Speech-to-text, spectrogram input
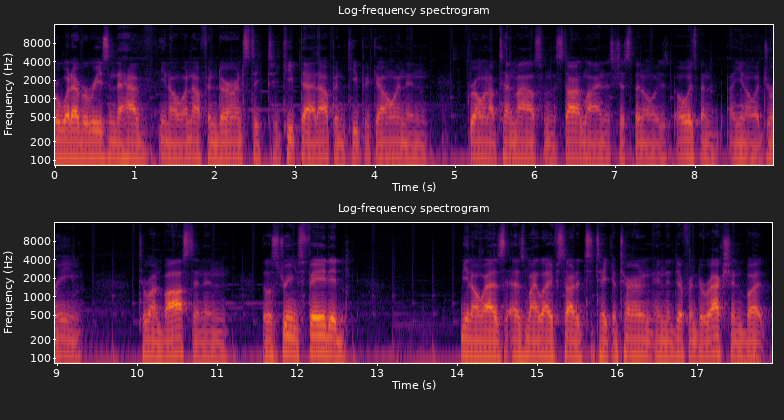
for whatever reason, to have, you know, enough endurance to, to keep that up and keep it going. And growing up 10 miles from the start line, it's just been always, always been, you know, a dream to run Boston. And, those dreams faded you know as as my life started to take a turn in a different direction but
